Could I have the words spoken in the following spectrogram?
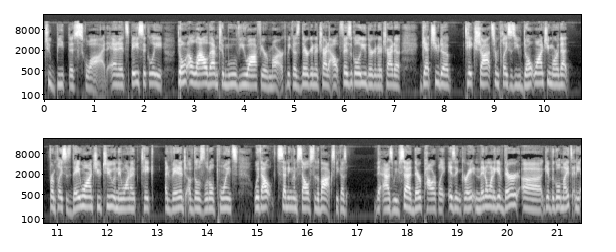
to beat this squad. And it's basically don't allow them to move you off your mark because they're going to try to out physical you. They're going to try to get you to take shots from places you don't want you, more that from places they want you to. And they want to take advantage of those little points without sending themselves to the box because. As we've said, their power play isn't great, and they don't want to give their uh, give the Golden Knights any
